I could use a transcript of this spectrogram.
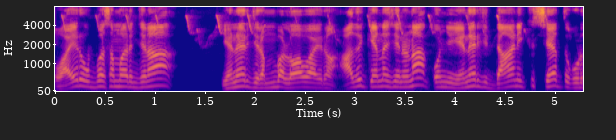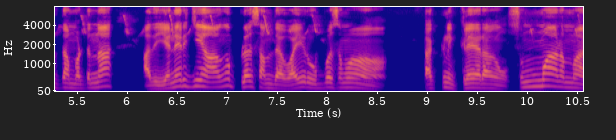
வயிறு உபசமாக இருந்துச்சுன்னா எனர்ஜி ரொம்ப லோவாயிரும் அதுக்கு என்ன செய்யணும்னா கொஞ்சம் எனர்ஜி டானிக்கு சேர்த்து கொடுத்தா மட்டும்தான் அது எனர்ஜியும் ஆகும் ப்ளஸ் அந்த வயிறு உபசமும் டக்குனு கிளியர் ஆகும். சும்மா நம்ம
